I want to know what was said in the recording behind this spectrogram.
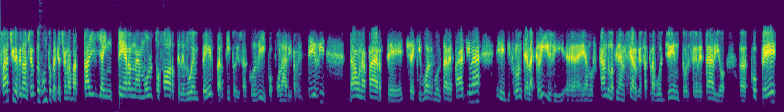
Facile fino a un certo punto perché c'è una battaglia interna molto forte dell'UMP, il partito di Sarkozy, i popolari francesi. Da una parte c'è chi vuole voltare pagina e di fronte alla crisi eh, e allo scandalo finanziario che sta travolgendo il segretario eh, Copé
